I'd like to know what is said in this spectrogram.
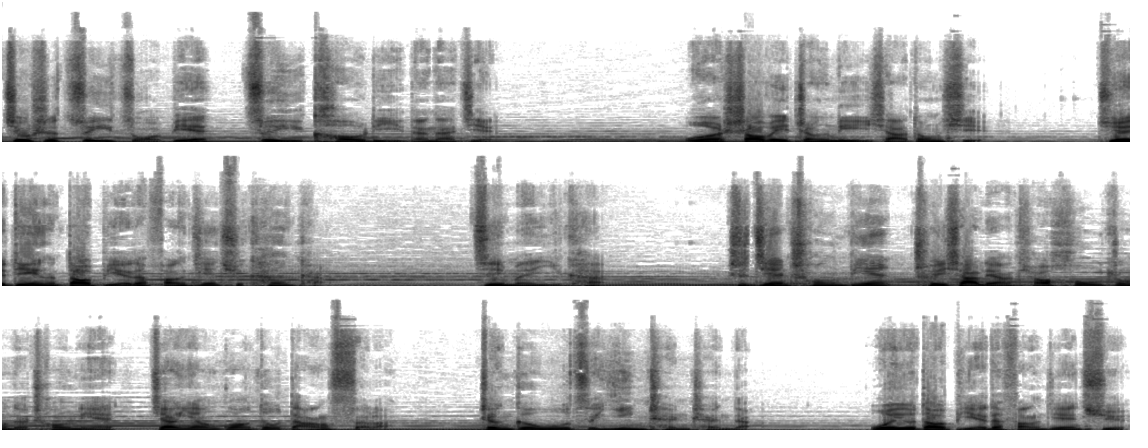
就是最左边最靠里的那间。我稍微整理一下东西，决定到别的房间去看看。进门一看，只见窗边垂下两条厚重的窗帘，将阳光都挡死了，整个屋子阴沉沉的。我又到别的房间去。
